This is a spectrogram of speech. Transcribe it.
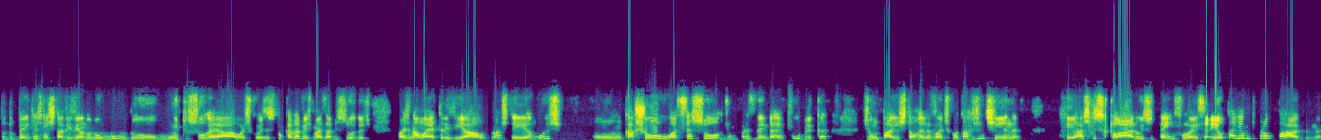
Tudo bem que a gente está vivendo num mundo muito surreal, as coisas estão cada vez mais absurdas, mas não é trivial nós termos um cachorro assessor de um presidente da República de um país tão relevante quanto a Argentina. E eu acho que isso, claro, isso tem influência. Eu estaria muito preocupado, né?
